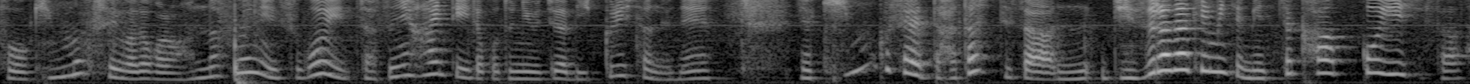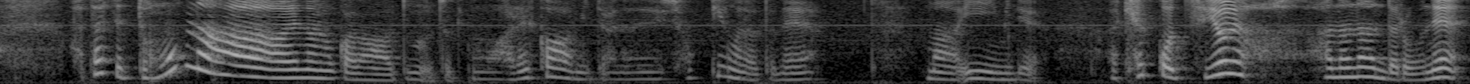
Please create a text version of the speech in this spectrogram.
そう金木犀がだからあんな風にすごい雑に入っていたことにうちはびっくりしたんだよね。いや金木犀って果たしてさ字面だけ見てめっちゃかっこいいしさ果たしてどんなあれなのかなと思ったけどあれかみたいなねショッキングだったね。まあいい意味で。結構強い花なんだろうね。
